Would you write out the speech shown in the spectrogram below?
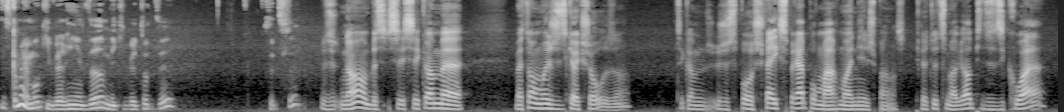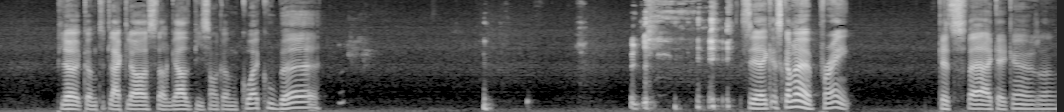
C'est comme un mot qui veut rien dire, mais qui veut tout dire. C'est ça? Je- non, c'est c'est comme. euh, mettons, moi, je dis quelque chose. hein. C'est comme, je sais pas, je fais exprès pour m'harmonier, je pense. Puis là, toi, tu me regardes, puis tu dis quoi? Puis là, comme toute la classe te regarde, puis ils sont comme, quoi, Kuba? Ok. C'est euh, c'est comme un prank que tu fais à quelqu'un, genre.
